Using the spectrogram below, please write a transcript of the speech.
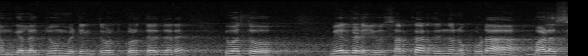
ನಮಗೆಲ್ಲ ಜೂಮ್ ಮೀಟಿಂಗ್ ತೆಗೆದುಕೊಳ್ತಾ ಇದ್ದಾರೆ. ಇವತ್ತು ಮೇಲ್ಗಡೆ, ಇವು ಸರ್ಕಾರದಿಂದನೂ ಕೂಡ ಭಾಳ ಸಿ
